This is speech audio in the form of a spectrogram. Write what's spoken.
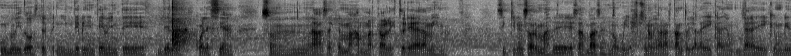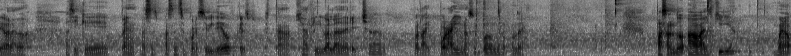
1 y 2, independientemente de las cuales sean, son las bases que más han marcado la historia de la misma si quieren saber más de esas bases, no voy, es que no voy a hablar tanto, ya le dediqué, ya le dediqué un video a las dos. Así que pásense por ese video que está aquí arriba a la derecha, por ahí, por ahí, no sé por dónde lo pondré. Pasando a Valkyria, bueno,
